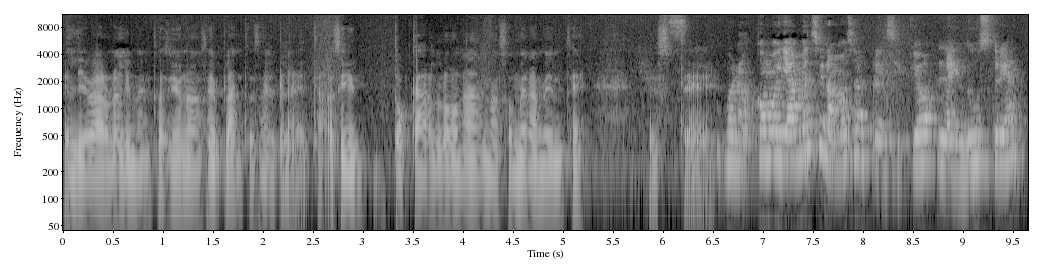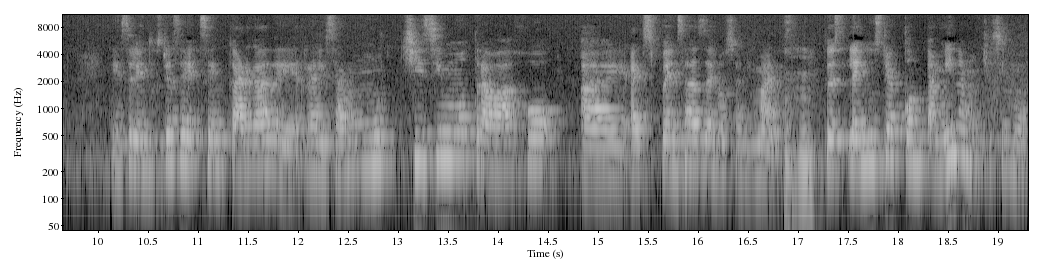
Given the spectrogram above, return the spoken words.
el llevar una alimentación a base de plantas en el planeta? Así tocarlo nada más someramente. Este, Bueno, como ya mencionamos al principio, la industria, este, la industria se, se encarga de realizar muchísimo trabajo a, a expensas de los animales. Entonces, la industria contamina muchísimo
